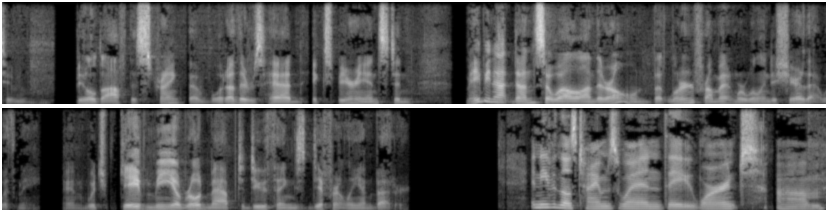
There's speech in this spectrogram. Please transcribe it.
to build off the strength of what others had experienced and maybe not done so well on their own, but learned from it and were willing to share that with me, and which gave me a roadmap to do things differently and better. And even those times when they weren't, um,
